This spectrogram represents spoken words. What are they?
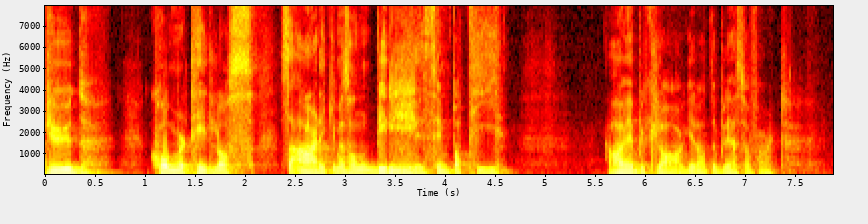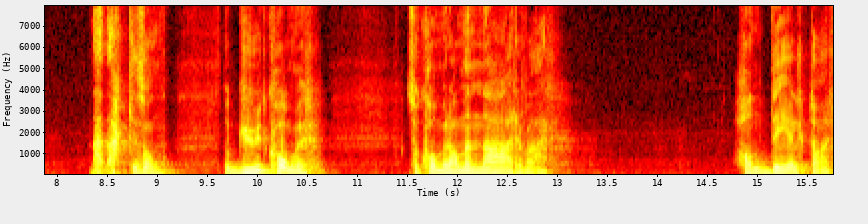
Gud kommer til oss, så er det ikke med sånn billig sympati. Ja, vi beklager at det ble så fælt. Nei, det er ikke sånn. Når Gud kommer, så kommer han med nærvær. Han deltar.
